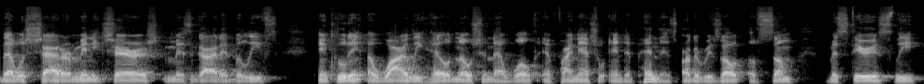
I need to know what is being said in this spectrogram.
that would shatter many cherished, misguided beliefs, including a widely held notion that wealth and financial independence are the result of some mysteriously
